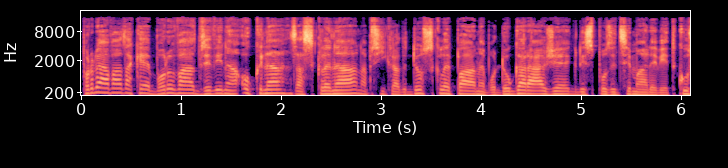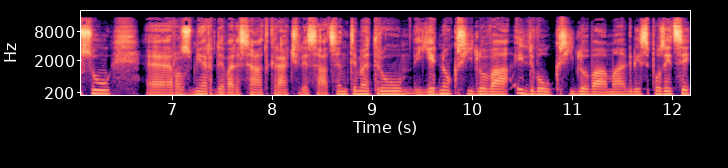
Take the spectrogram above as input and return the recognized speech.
Prodává také borová dřevěná okna zasklená, například do sklepa nebo do garáže, k dispozici má 9 kusů, eh, rozměr 90 x 60 cm, jednokřídlová i dvoukřídlová má k dispozici.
